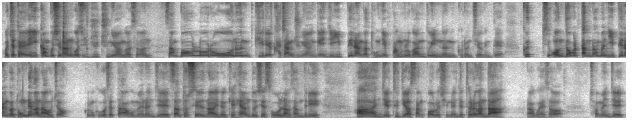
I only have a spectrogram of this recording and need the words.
어쨌든 이 깜부시라는 것이 유- 중요한 것은 상파울로로 오는 길에 가장 중요한 게 이제 이삐란과 독립박물관도 있는 그런 지역인데 그 지- 언덕을 딱 넘으면 이삐란과 동네가 나오죠. 그럼 그곳에 딱 오면은 이제 산토스나 이렇게 해안 도시에서 올라온 사람들이 아 이제 드디어 상파울로 시는 이제 들어간다라고 해서 처음에 이제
